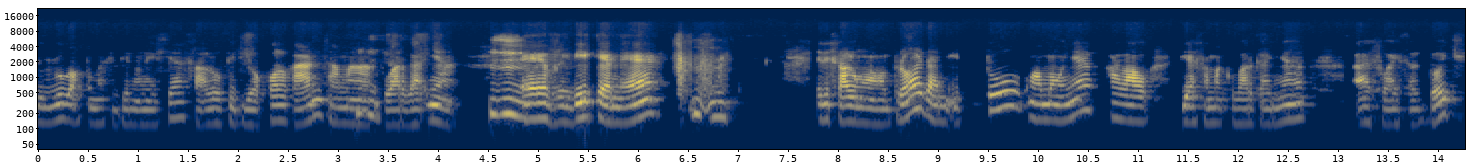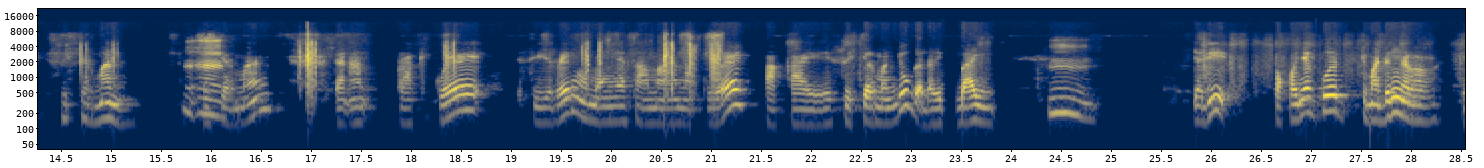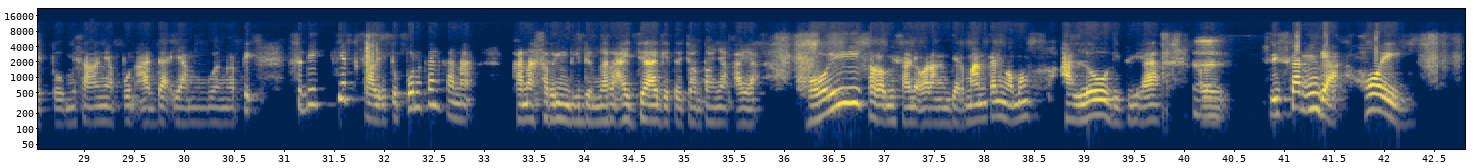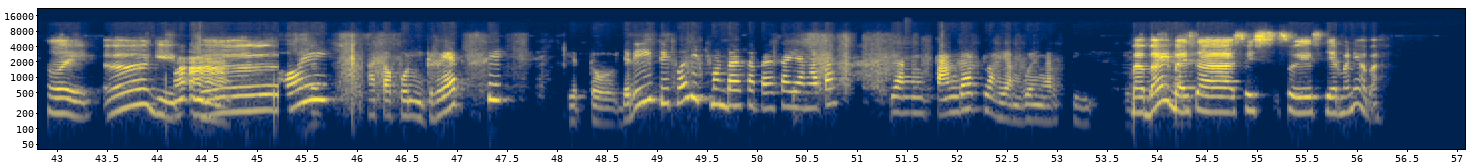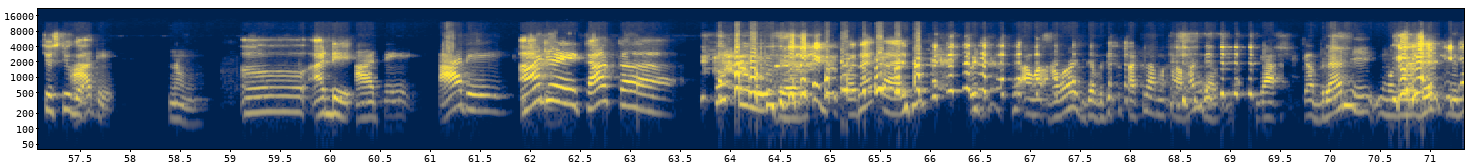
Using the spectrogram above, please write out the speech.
dulu waktu masih di Indonesia selalu video call kan sama Mm-mm. keluarganya Mm-mm. every weekend ya Mm-mm. jadi selalu ngobrol dan itu ngomongnya kalau dia sama keluarganya uh, Schweizer Deutsch Swiss German Swiss Mm-mm. German dan an- laki gue si Ray ngomongnya sama anak gue pakai Swiss German juga dari bayi Hmm. jadi pokoknya gue cuma denger gitu misalnya pun ada yang gue ngerti sedikit sekali itu pun kan karena karena sering didengar aja gitu contohnya kayak hoi kalau misalnya orang Jerman kan ngomong halo gitu ya Eh, Swiss kan enggak hoi Hoi, oh gitu. Heeh. hoi ataupun sih gitu jadi itu, itu aja cuma bahasa-bahasa yang apa yang standar lah yang gue ngerti Bye bye bahasa Swiss Swiss Jermannya apa? Cus juga. ade neng Oh, ade. ade ade Ade, kakak. Kuku. Keponakan. awal-awal juga begitu tapi lama kelamaan nggak nggak nggak berani mengadekin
